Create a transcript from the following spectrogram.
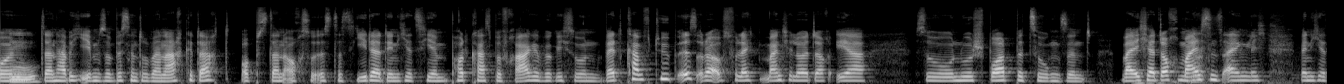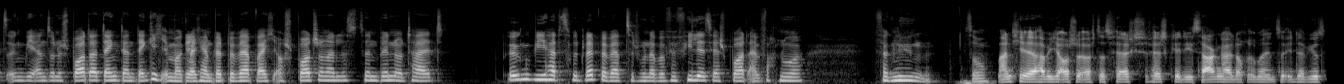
Und mhm. dann habe ich eben so ein bisschen drüber nachgedacht, ob es dann auch so ist, dass jeder, den ich jetzt hier im Podcast befrage, wirklich so ein Wettkampftyp ist oder ob es vielleicht manche Leute auch eher so nur sportbezogen sind. Weil ich ja doch meistens ja. eigentlich, wenn ich jetzt irgendwie an so eine Sportart denke, dann denke ich immer gleich an Wettbewerb, weil ich auch Sportjournalistin bin und halt irgendwie hat es mit Wettbewerb zu tun, aber für viele ist ja Sport einfach nur Vergnügen. So. Manche habe ich auch schon öfters festgestellt, die sagen halt auch immer in so Interviews,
